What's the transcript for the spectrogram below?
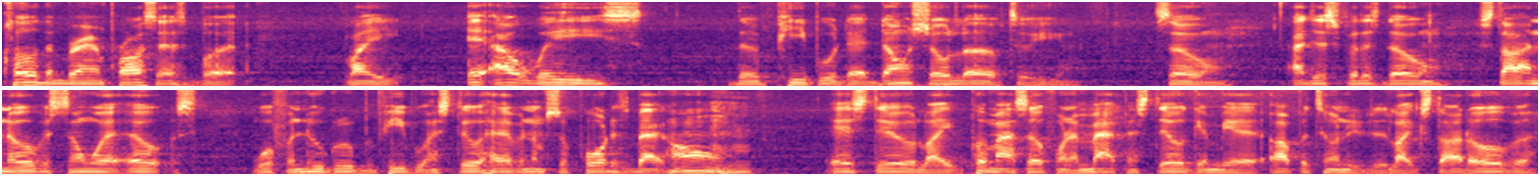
clothing brand process. But like it outweighs the people that don't show love to you. So I just feel as though starting over somewhere else with a new group of people and still having them supporters back home, it still like put myself on a map and still give me an opportunity to like start over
